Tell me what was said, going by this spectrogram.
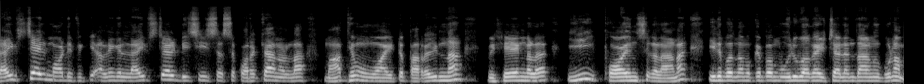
ലൈഫ് സ്റ്റൈൽ മോഡിഫിക്ക അല്ലെങ്കിൽ ലൈഫ് സ്റ്റൈൽ ഡിസീസസ് കുറയ്ക്കാനുള്ള മാധ്യമവുമായിട്ട് പറയുന്ന വിഷയങ്ങൾ ഈ പോയിന്റ്സുകളാണ് ഇതിപ്പോൾ നമുക്കിപ്പം ഉലുവ കഴിച്ചാൽ എന്താണ് ഗുണം?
